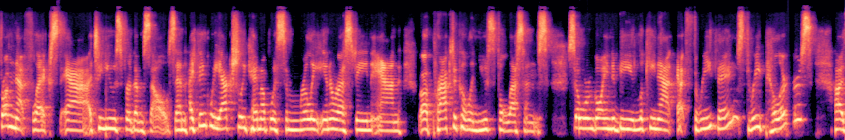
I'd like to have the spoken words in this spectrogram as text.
from Netflix uh, to use for themselves. And I think we actually came up with some really interesting and uh, practical and useful lessons. So we're going to be looking at, at three things, three pillars. Uh,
